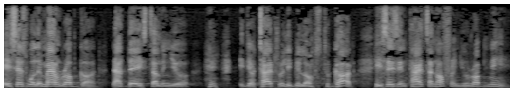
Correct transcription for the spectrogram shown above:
He says, Will a man rob God? That day he's telling you your tithe really belongs to God. He says, In tithes and offering, you robbed me.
